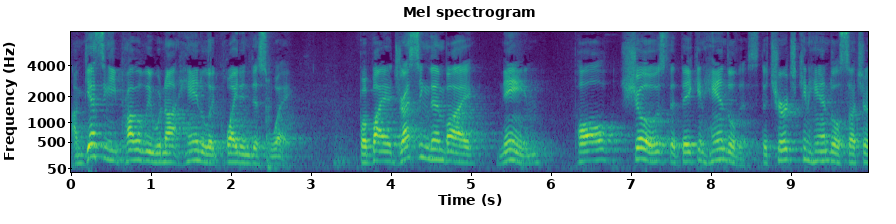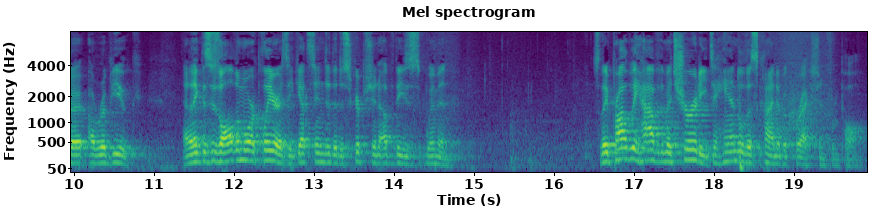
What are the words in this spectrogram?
I'm guessing he probably would not handle it quite in this way. But by addressing them by name, Paul shows that they can handle this. The church can handle such a, a rebuke. And I think this is all the more clear as he gets into the description of these women. So they probably have the maturity to handle this kind of a correction from Paul.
